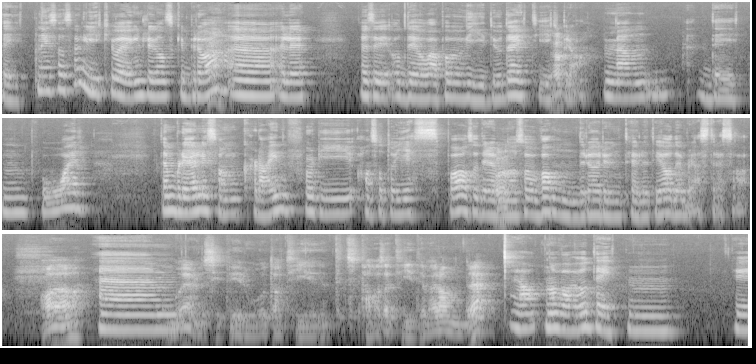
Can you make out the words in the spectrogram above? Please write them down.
daten i seg selv gikk jo egentlig ganske bra. Eh, eller Og det å være på videodate gikk Ja. bra. Men daten vår den ble litt sånn klein fordi han satt og gjespa, så drev han og vandra rundt hele tida, og det ble jeg stressa av. Ja, ja. Du Må gjerne sitte i ro og ta, tid, ta seg tid til hverandre. ja, nå var jo daten Vi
